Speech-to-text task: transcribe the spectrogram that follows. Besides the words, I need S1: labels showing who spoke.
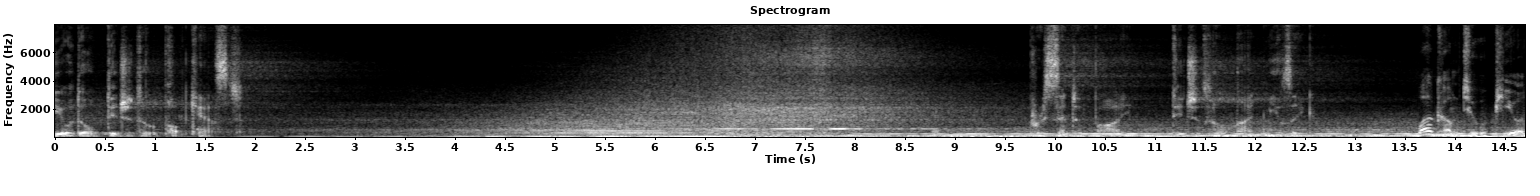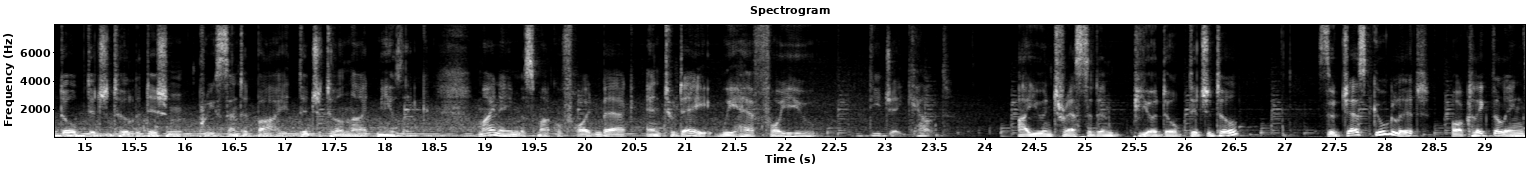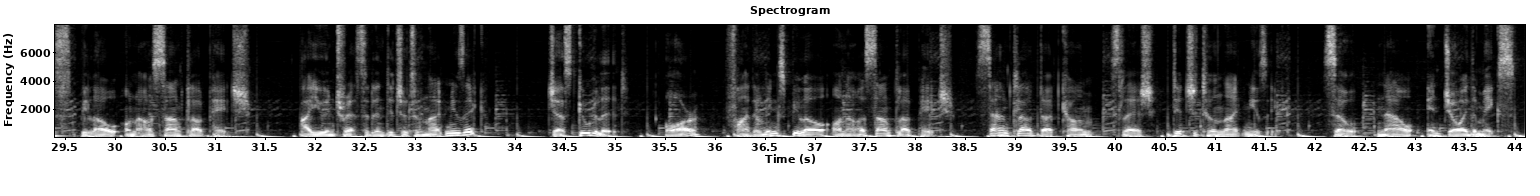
S1: Pure Dope Digital Podcast. Presented by Digital Night Music.
S2: Welcome to Pure Dope Digital Edition presented by Digital Night Music. My name is Marco Freudenberg and today we have for you DJ Kelt. Are you interested in Pure Dope Digital? So just Google it or click the links below on our SoundCloud page. Are you interested in Digital Night Music? Just Google it or find the links below on our SoundCloud page, soundcloud.com slash digital night music. So now enjoy the mix.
